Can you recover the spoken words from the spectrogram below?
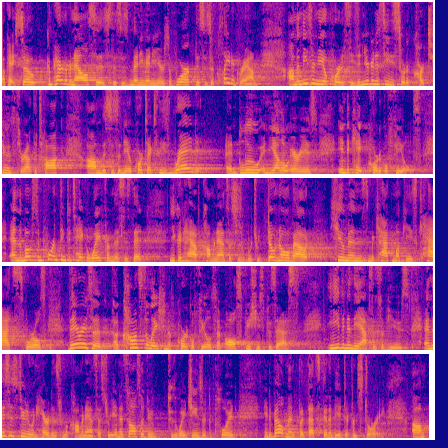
Okay, so comparative analysis, this is many, many years of work. This is a cladogram. Um, and these are neocortices. And you're going to see these sort of cartoons throughout the talk. Um, this is a neocortex. These red and blue and yellow areas indicate cortical fields. And the most important thing to take away from this is that you can have common ancestors, which we don't know about humans, macaque monkeys, cats, squirrels. There is a, a constellation of cortical fields that all species possess, even in the absence of use. And this is due to inheritance from a common ancestry. And it's also due to the way genes are deployed in development, but that's going to be a different story. Um,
